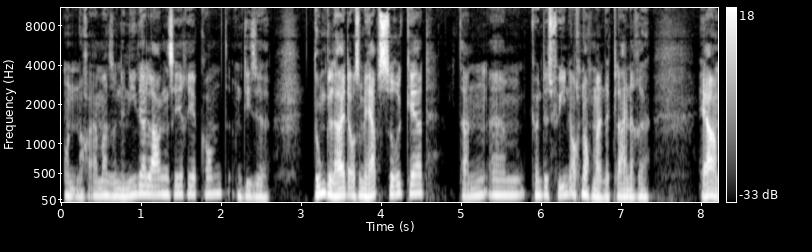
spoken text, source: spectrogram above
und noch einmal so eine Niederlagenserie kommt und diese Dunkelheit aus dem Herbst zurückkehrt, dann ähm, könnte es für ihn auch noch mal eine kleinere, ja,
